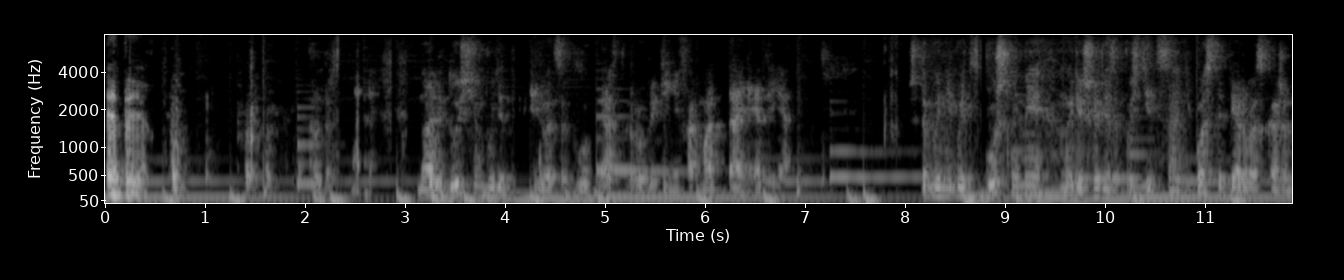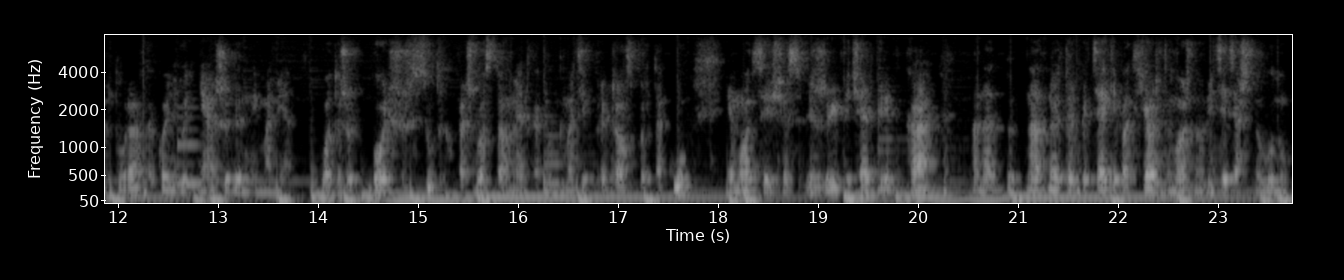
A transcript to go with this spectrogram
Это я. Александр с нами. Ну а ведущим будет прикидываться клубный автор рубрики «Неформат» Даня. Это я. Чтобы не быть скучными, мы решили запуститься не после первого, скажем, тура, а в какой-нибудь неожиданный момент. Вот уже больше суток прошло с того момента, как Локомотив проиграл Спартаку, эмоции еще свежи, печаль крепка, а на, на одной только тяге Батхерта можно улететь аж на Луну.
